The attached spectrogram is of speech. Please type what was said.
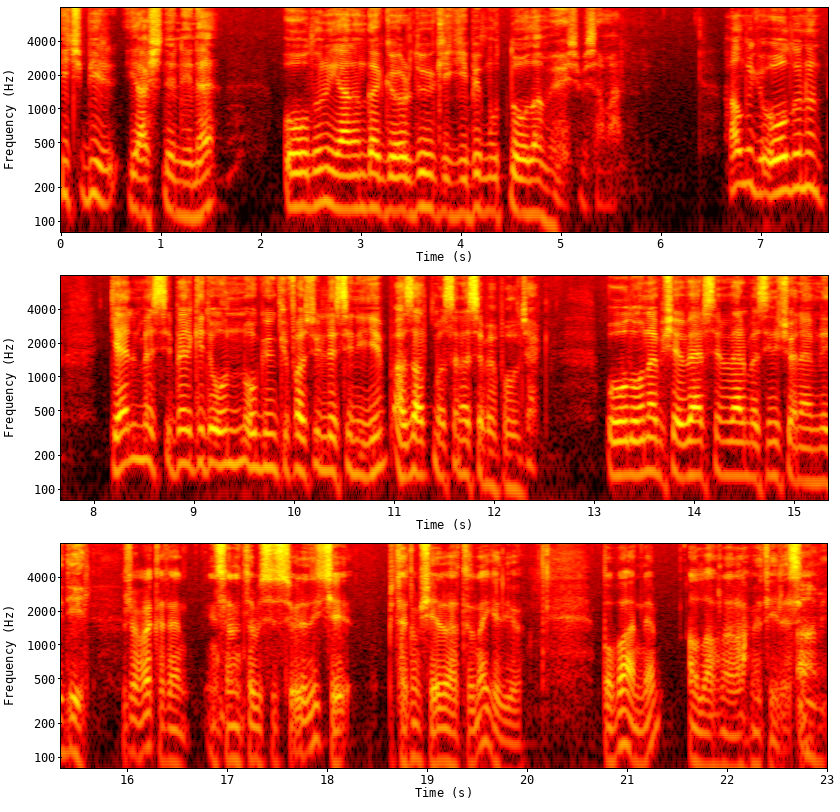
hiçbir yaşlı nine oğlunu yanında gördüğü gibi mutlu olamıyor hiçbir zaman. Halbuki oğlunun gelmesi belki de onun o günkü fasulyesini yiyip azaltmasına sebep olacak. Oğlu ona bir şey versin vermesin hiç önemli değil. Hocam hakikaten insanın tabii siz söyledikçe bir takım şeyler hatırına geliyor. Babaannem Allah ona rahmet eylesin. Amin.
